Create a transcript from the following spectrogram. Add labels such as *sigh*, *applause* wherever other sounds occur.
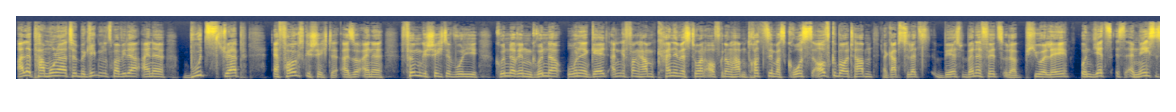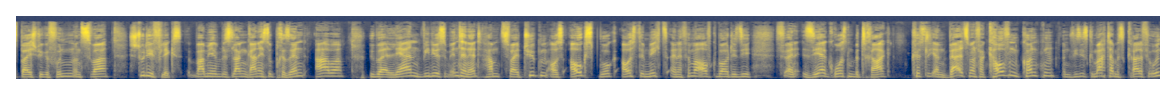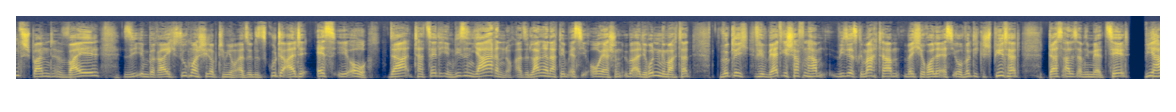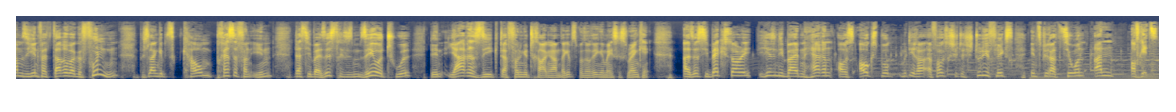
Alle paar Monate begegnet uns mal wieder eine Bootstrap Erfolgsgeschichte, also eine Firmengeschichte, wo die Gründerinnen und Gründer ohne Geld angefangen haben, keine Investoren aufgenommen haben, trotzdem was Großes aufgebaut haben. Da gab es zuletzt BS Benefits oder PureLay. Und jetzt ist ein nächstes Beispiel gefunden und zwar Studiflix. War mir bislang gar nicht so präsent, aber über Lernvideos im Internet haben zwei Typen aus Augsburg aus dem Nichts eine Firma aufgebaut, die sie für einen sehr großen Betrag kürzlich an Bertelsmann verkaufen konnten. Und wie sie es gemacht haben, ist gerade für uns spannend, weil sie im Bereich Suchmaschinenoptimierung Optimierung, also das gute alte SEO, da tatsächlich in diesen Jahren noch, also lange nachdem SEO ja schon überall die Runden gemacht hat, wirklich viel Wert geschaffen haben, wie sie das gemacht haben, welche Rolle SEO wirklich gespielt hat. Das alles haben sie mir erzählt. Wir haben sie jedenfalls darüber gefunden, bislang gibt es kaum Presse von ihnen, dass sie bei Sistrix, diesem SEO-Tool, den Jahressieg davon getragen haben. Da gibt es mal so ein regelmäßiges Ranking. Also das ist die Backstory. Hier sind die beiden Herren aus Augsburg mit ihrer Erfolgsgeschichte Studioflix. Inspiration an. Auf geht's!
